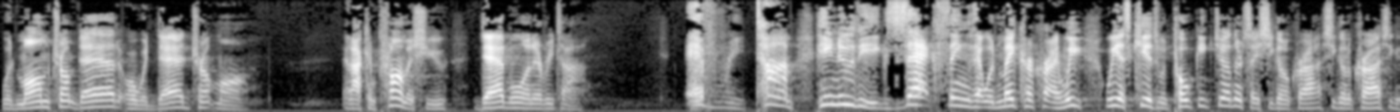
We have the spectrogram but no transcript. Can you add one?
Would mom trump dad or would dad trump mom? And I can promise you, dad won every time every time. He knew the exact thing that would make her cry. And we, we as kids would poke each other and say, She's going to cry. She's going to cry. She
